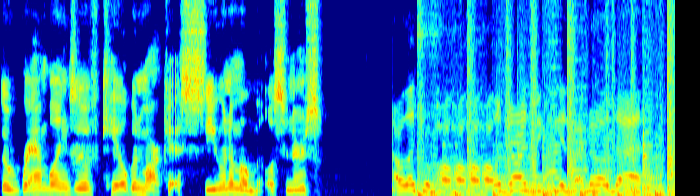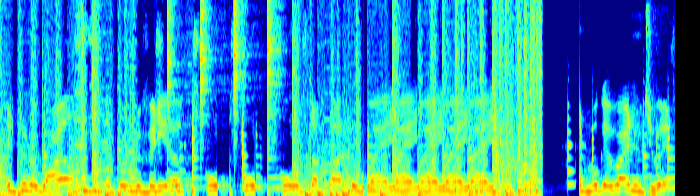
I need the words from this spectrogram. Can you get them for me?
the ramblings of Caleb and Marcus. See you in a moment, listeners. I would like to apo- apo- apologize because I know that it's been a while since I've uploaded a video. School, school, school stuff got in the way, way, way, way, way. And we'll get right into it.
